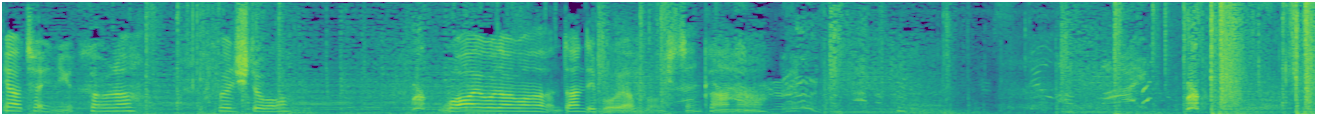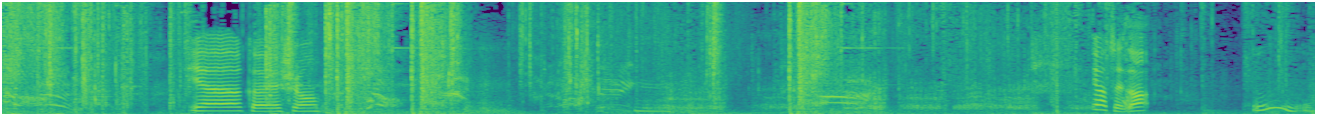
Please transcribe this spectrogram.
Yeah, I'll take Nuka-Cola. Fridge store. Why would I want that dandy boy up on tin can now? Yeah, okay, sure. Hmm. Yeah, I'll take that. Ooh.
